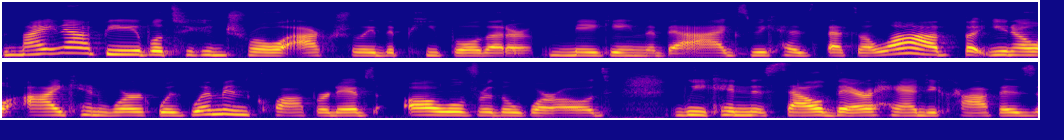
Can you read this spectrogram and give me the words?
might not be able to control actually the people that are making the bags because that's a lot, but, you know, I can work with women's cooperatives all over the world. We can sell their handicraft as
